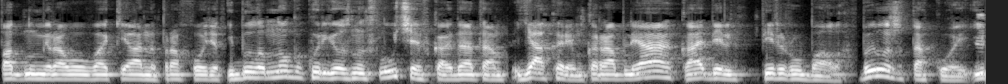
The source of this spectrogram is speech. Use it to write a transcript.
по дну мирового океана, проходят. И было много курьезных случаев, когда там якорем корабля кабель перерубало. Было же такое. И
